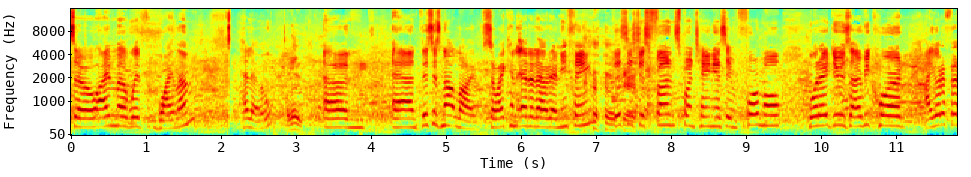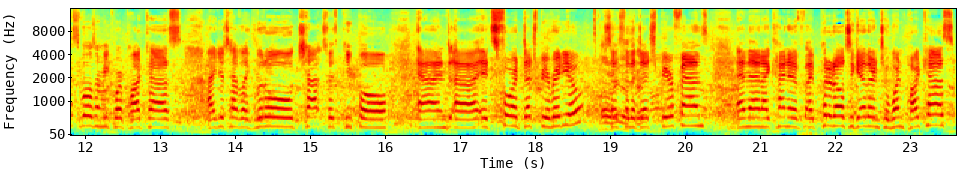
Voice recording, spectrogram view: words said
So I'm uh, with Wylam. Hello. Hello. Um, and this is not live, so I can edit out anything. This is just fun, spontaneous, informal. What I do is I record, I go to festivals and record podcasts. I just have like little chats with people, and uh, it's for Dutch Beer Radio, so right, it's for the okay. Dutch beer fans. And then I kind of I put it all together into one podcast,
